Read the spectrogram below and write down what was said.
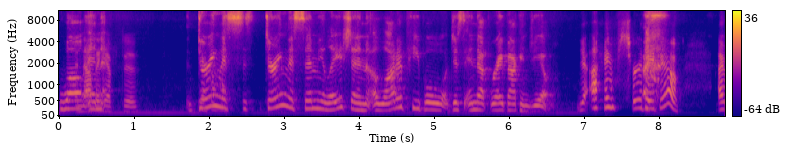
Well and now and they have to during this during this simulation a lot of people just end up right back in jail Yeah, I'm sure they do. I,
